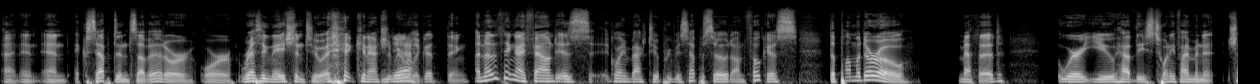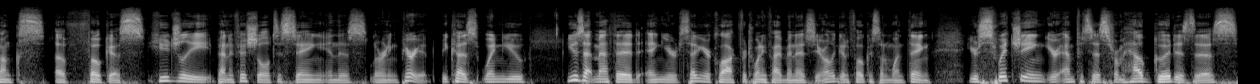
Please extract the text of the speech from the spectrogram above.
And, and, and, acceptance of it or or resignation to it, it can actually yeah. be a really good thing. Another thing I found is going back to a previous episode on focus, the Pomodoro method where you have these 25 minute chunks of focus hugely beneficial to staying in this learning period. Because when you use that method and you're setting your clock for 25 minutes you're only going to focus on one thing. You're switching your emphasis from how good is this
